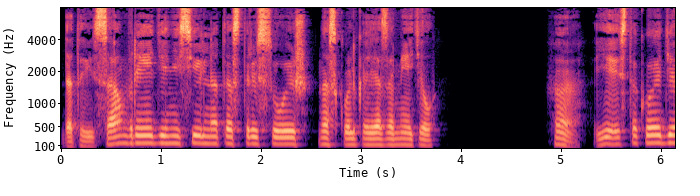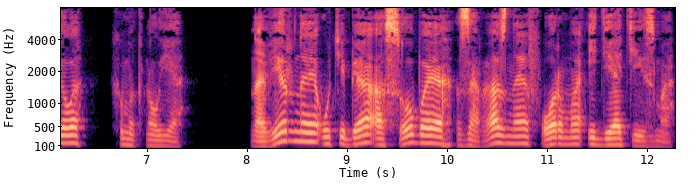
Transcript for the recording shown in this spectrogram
Да ты и сам в рейде не сильно-то стрессуешь, насколько я заметил». «Хм, есть такое дело», — хмыкнул я. «Наверное, у тебя особая заразная форма идиотизма».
